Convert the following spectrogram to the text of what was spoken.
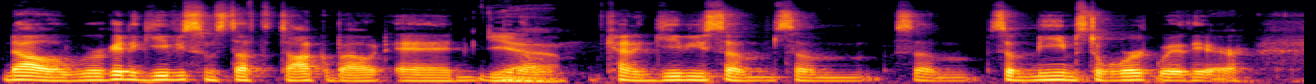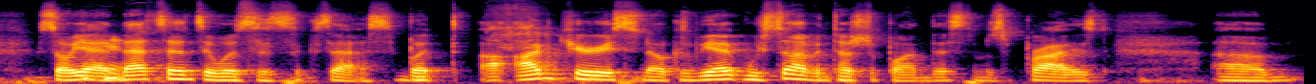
no, we're gonna give you some stuff to talk about and yeah. you know kind of give you some some some some memes to work with here. So yeah, in that sense, it was a success. But uh, I'm curious to know because we have, we still haven't touched upon this. I'm surprised. Um,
